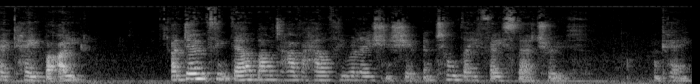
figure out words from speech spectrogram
Okay, but I I don't think they'll be able to have a healthy relationship until they face their truth. Okay,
